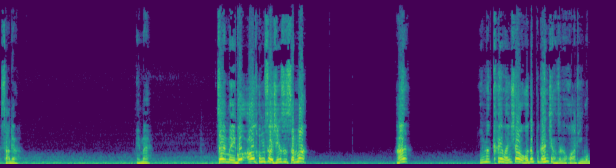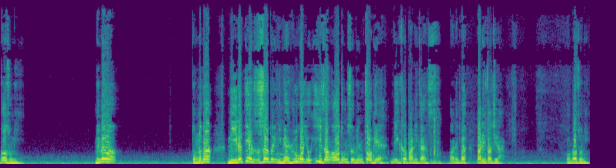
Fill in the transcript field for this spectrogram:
杀掉，明白？在美国，儿童色情是什么？啊？你妈开玩笑，我都不敢讲这个话题。我告诉你，明白吗？懂了吧？你的电子设备里面如果有一张儿童视频照片，立刻把你干死，把你把把你抓起来。我告诉你，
